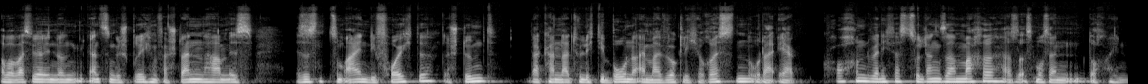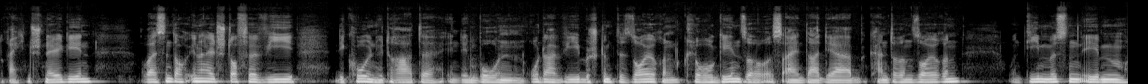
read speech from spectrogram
Aber was wir in den ganzen Gesprächen verstanden haben, ist, es ist zum einen die Feuchte, das stimmt. Da kann natürlich die Bohne einmal wirklich rösten oder eher kochen, wenn ich das zu langsam mache. Also das muss dann doch hinreichend schnell gehen. Aber es sind auch Inhaltsstoffe wie die Kohlenhydrate in den Bohnen oder wie bestimmte Säuren. Chlorogensäure ist eine der bekannteren Säuren. Und die müssen eben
